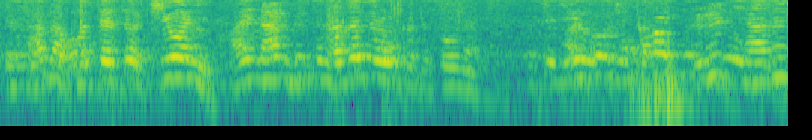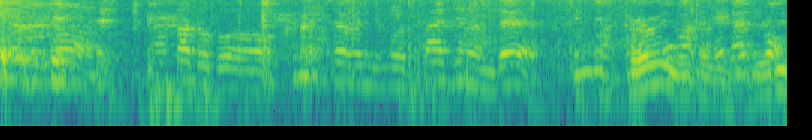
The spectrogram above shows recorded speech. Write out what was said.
그래서 하나 버텨서 기원이 아니 나는 그 다섯으로 할 것을 도는 그렇지 않으면서 아까도 그 큰입사관님 뭐 따지는데 그러니까 해가지고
